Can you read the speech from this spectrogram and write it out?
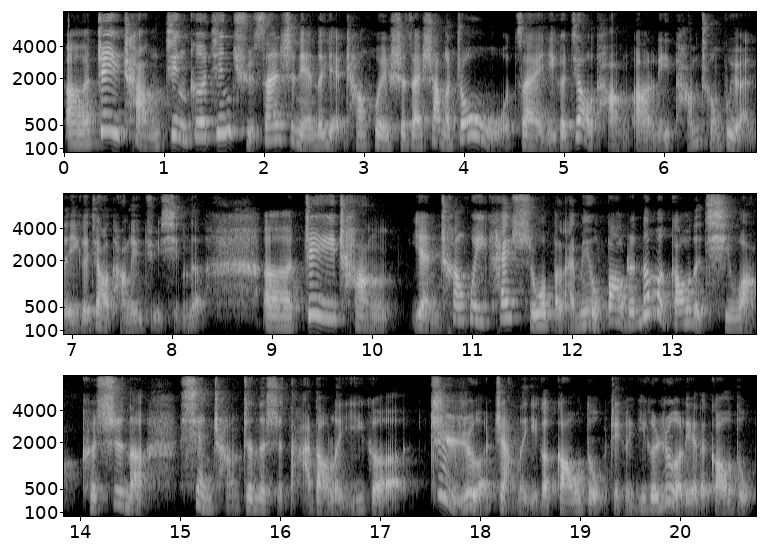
呃，这一场劲歌金曲三十年的演唱会是在上个周五，在一个教堂啊，离唐城不远的一个教堂里举行的。呃，这一场演唱会一开始我本来没有抱着那么高的期望，可是呢，现场真的是达到了一个。炙热这样的一个高度，这个一个热烈的高度，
